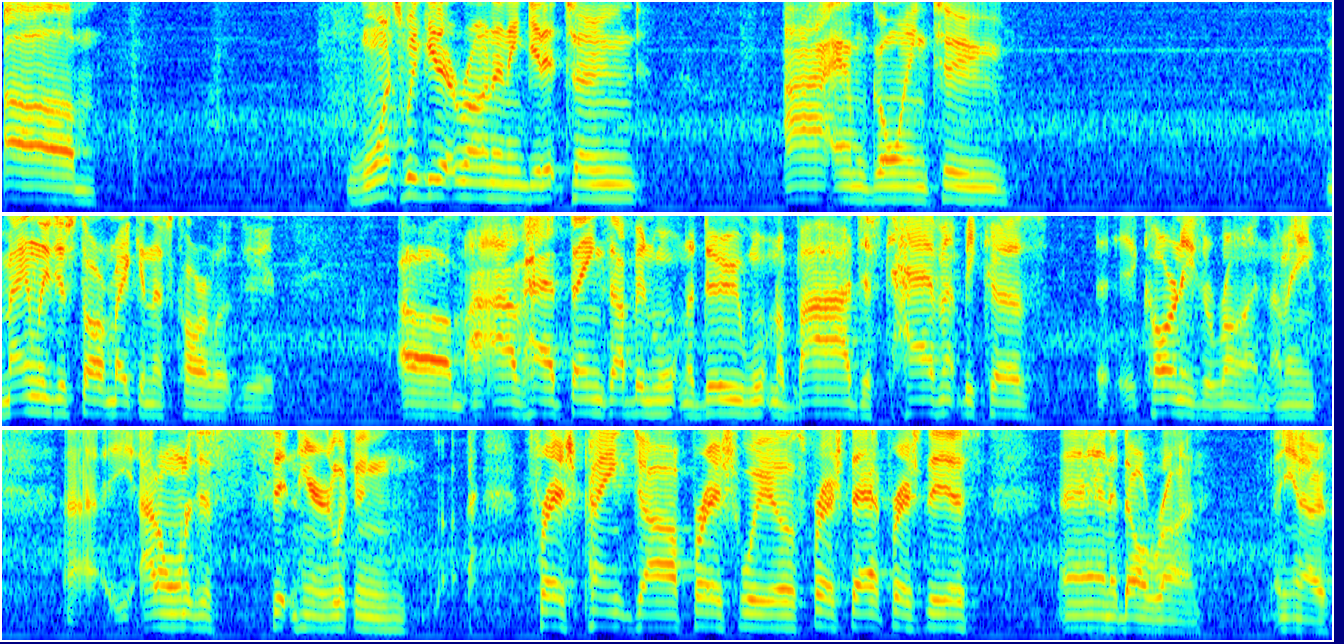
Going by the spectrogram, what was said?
um, once we get it running and get it tuned, I am going to mainly just start making this car look good. Um, I, have had things I've been wanting to do, wanting to buy, just haven't because the car needs to run. I mean, I don't want to just sitting here looking fresh paint job, fresh wheels, fresh that, fresh this, and it don't run. You know,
